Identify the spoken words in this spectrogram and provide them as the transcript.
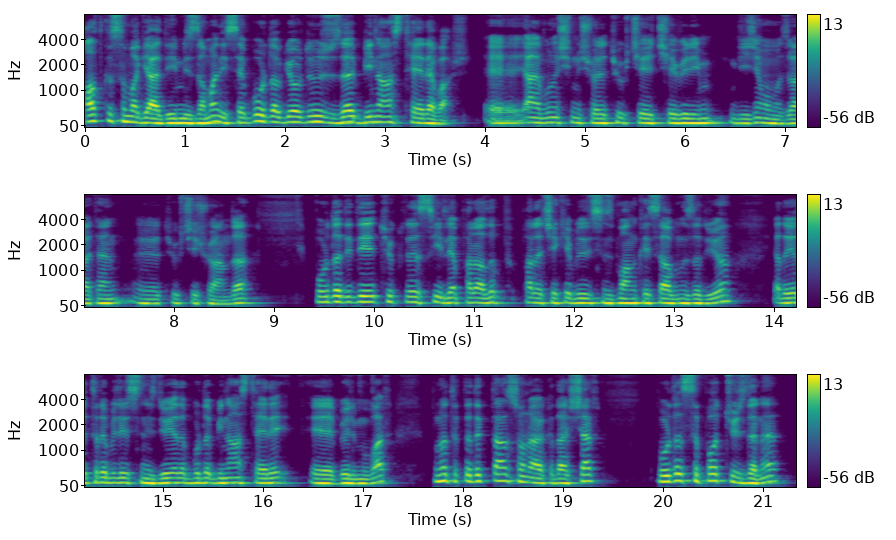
Alt kısma geldiğimiz zaman ise burada gördüğünüz üzere Binance TR var. Eee, yani bunu şimdi şöyle Türkçe'ye çevireyim diyeceğim ama zaten eee, Türkçe şu anda. Burada dediği Türk lirası ile para alıp para çekebilirsiniz banka hesabınıza diyor. Ya da yatırabilirsiniz diyor. Ya da burada Binance TR e, bölümü var. Buna tıkladıktan sonra arkadaşlar burada spot cüzdanı e,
